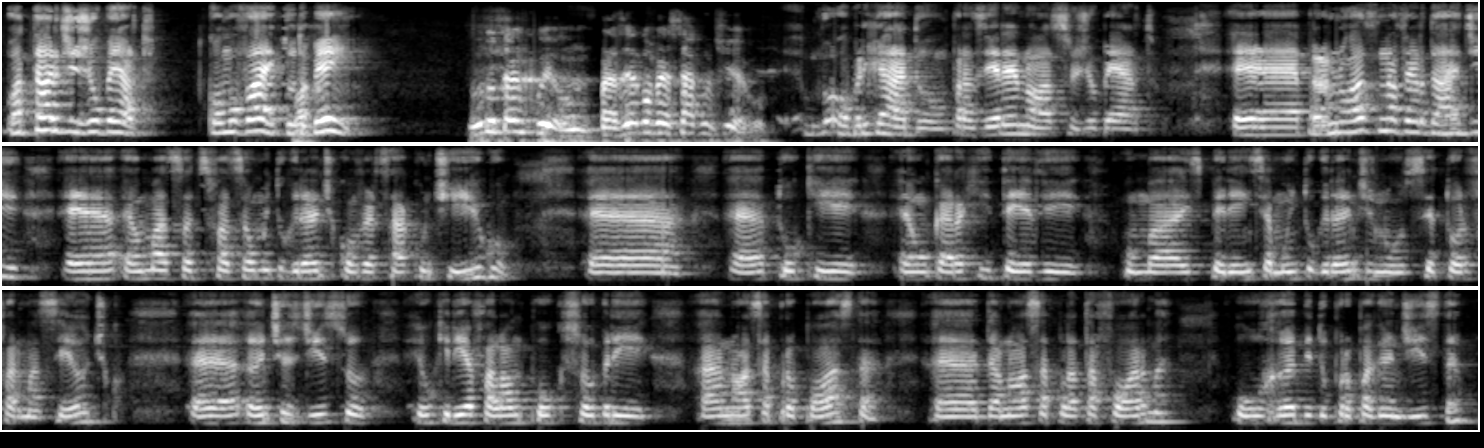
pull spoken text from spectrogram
Boa tarde, Gilberto. Como vai? Tudo Boa. bem? Tudo tranquilo. Um prazer conversar contigo. Obrigado. Um prazer é nosso, Gilberto. É, Para nós, na verdade, é, é, uma satisfação muito grande conversar contigo. É, é, tu que é um cara que teve uma experiência muito grande no setor farmacêutico. É, antes disso, eu queria falar um pouco sobre a nossa proposta é, da nossa plataforma, o Hub do Propagandista,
